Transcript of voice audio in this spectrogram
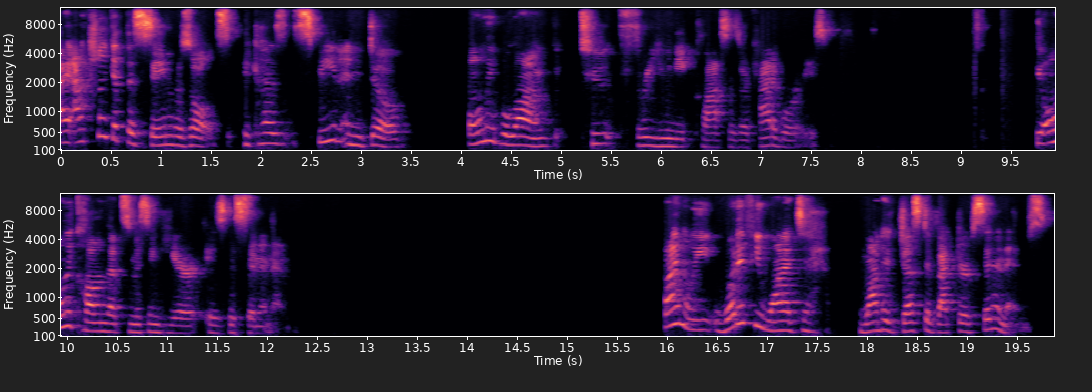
I actually get the same results because speed and dope only belong to three unique classes or categories. The only column that's missing here is the synonym. Finally, what if you wanted to wanted just a vector of synonyms?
